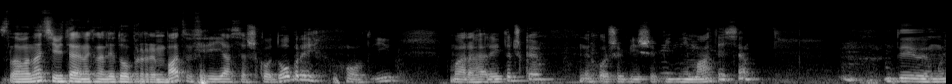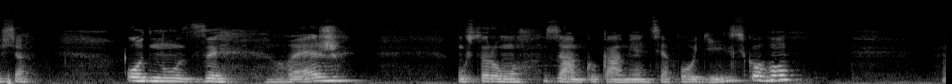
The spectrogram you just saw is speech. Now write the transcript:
Слава нації, вітаю на каналі Добрий Рембат. В ефірі я Сашко Добрий. От і Маргариточка не хоче більше підніматися. Дивимося одну з веж у старому замку Кам'янця-Подільського. Е,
